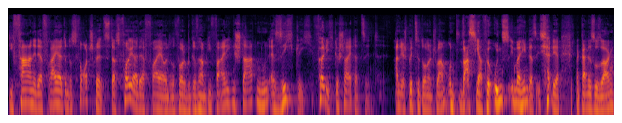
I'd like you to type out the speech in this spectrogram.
die Fahne der Freiheit und des Fortschritts, das Feuer der Freiheit und so begriffen haben, die Vereinigten Staaten nun ersichtlich völlig gescheitert sind an der Spitze Donald Trump und was ja für uns immerhin, das ist ja der, man kann es so sagen,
